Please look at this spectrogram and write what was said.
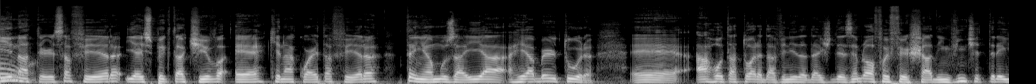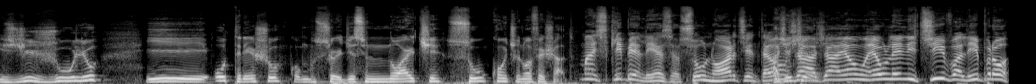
e na terça-feira, e a expectativa é que na quarta-feira tenhamos aí a reabertura. É, a rotatória da Avenida 10 de Dezembro ela foi fechada em 23 de julho e o trecho, como o senhor disse, norte-sul continua fechado. Mas que beleza, sul-norte então gente... já, já é, um, é um lenitivo ali, pro,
